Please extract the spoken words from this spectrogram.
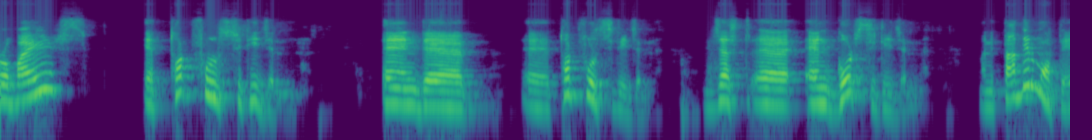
provides a thoughtful citizen and thoughtful citizen just and good citizen মানে তাদের মতে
